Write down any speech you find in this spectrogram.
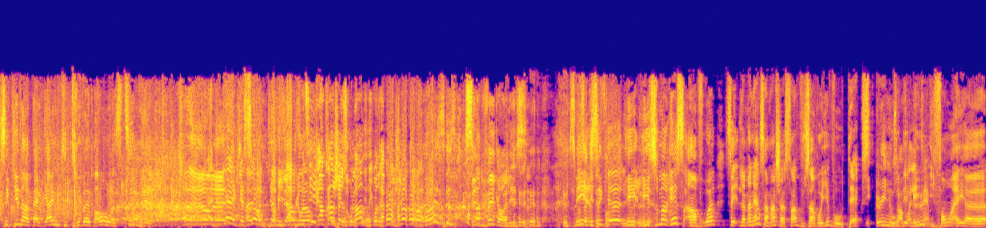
c'est qui dans ta gang qui te trouvait bon, hostie, mais... Euh, Quelle belle question! bonne Non, mais il a applaudi, il rentrait en chaise roulante, il était quadraplégique. Ouais, c'est élevé, Carlis. Mais c'est que les, les humoristes envoient, c'est la manière dont ça marche à ce temps, vous envoyez vos textes. Et eux, ils nous Au envoient les début, thèmes. Ils font, hey, euh,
